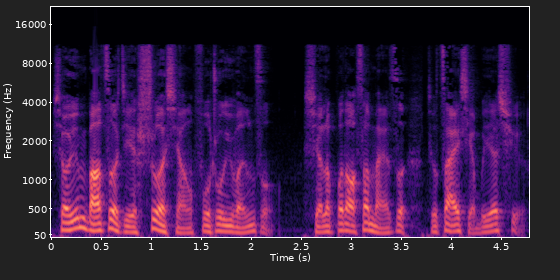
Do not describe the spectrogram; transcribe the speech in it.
小云把自己设想付诸于文字，写了不到三百字，就再也写不下去了。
